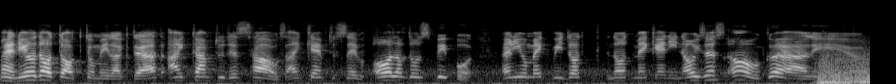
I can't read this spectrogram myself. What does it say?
Man, you don't talk to me like that. I come to this house. I came to save all of those people. And you make me not, not make any noises? Oh, get out of here.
